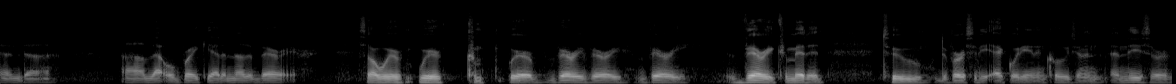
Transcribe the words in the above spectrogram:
and uh, um, that will break yet another barrier. So we're, we're, we're very, very, very, very committed to diversity, equity, and inclusion. And, and these are,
